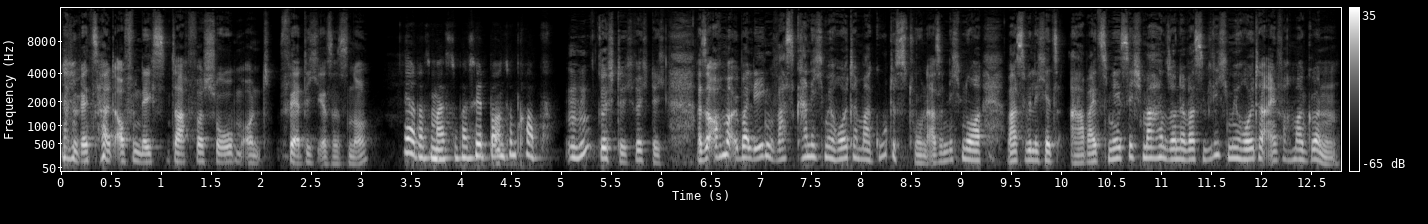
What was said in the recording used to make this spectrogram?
Dann wird es halt auf den nächsten Tag verschoben und fertig ist es, ne? Ja, das meiste passiert bei uns im Kopf. Mhm, richtig, richtig. Also auch mal überlegen, was kann ich mir heute mal Gutes tun? Also nicht nur, was will ich jetzt arbeitsmäßig machen, sondern was will ich mir heute einfach mal gönnen?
